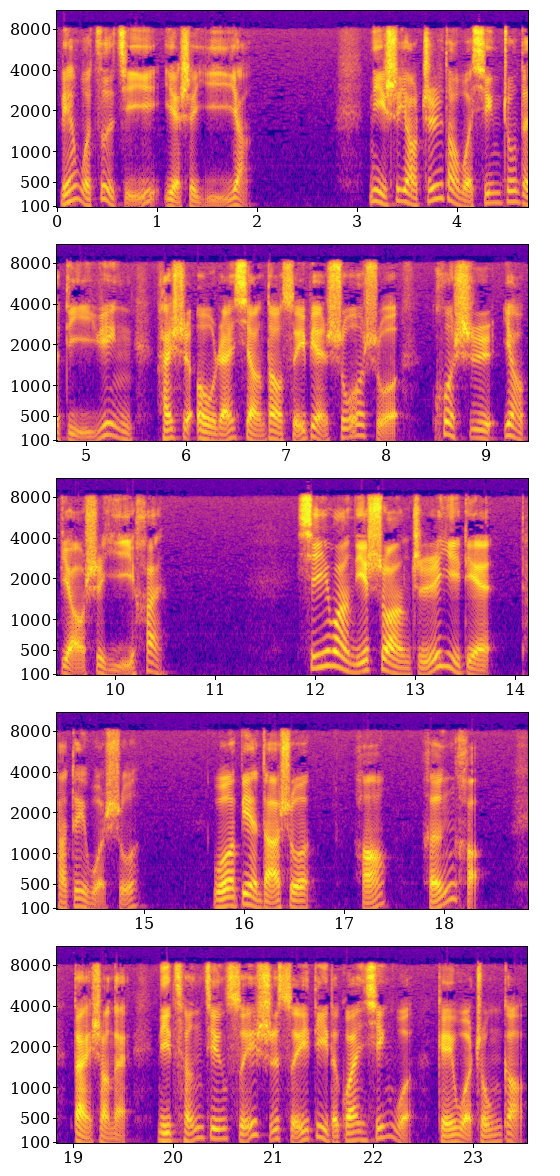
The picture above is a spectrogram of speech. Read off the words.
连我自己也是一样。你是要知道我心中的底蕴，还是偶然想到随便说说，或是要表示遗憾？希望你爽直一点。”他对我说。我便答说：“好。”很好，戴尚奈，你曾经随时随地的关心我，给我忠告。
